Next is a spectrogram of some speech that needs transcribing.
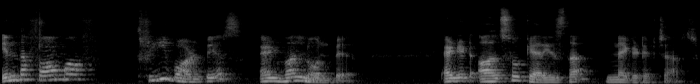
in the form of three bond pairs and one lone pair and it also carries the negative charge.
